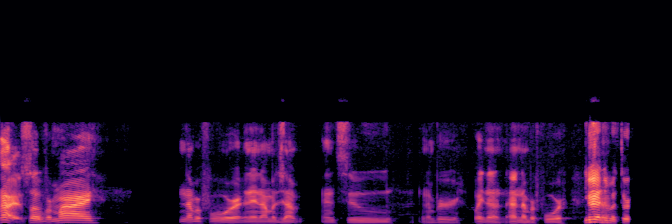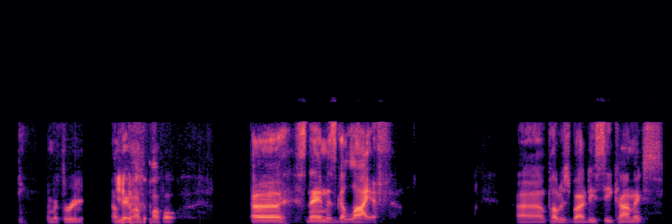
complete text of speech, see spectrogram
all right. So for my number four, and then I'm gonna jump into number. Wait, no, not number four. You had number three. Number three. Okay, Yeah. my, my fault. Uh, his name is Goliath. Uh, published by DC Comics.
